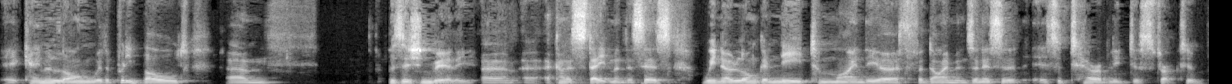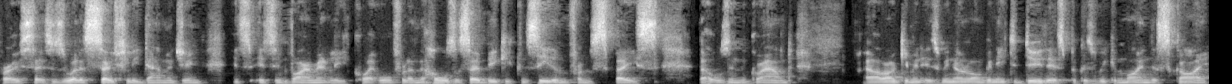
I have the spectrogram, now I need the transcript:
it came along with a pretty bold um, position, really, um, a, a, kind of statement that says we no longer need to mine the earth for diamonds, and it's a it's a terribly destructive process as well as socially damaging. It's it's environmentally quite awful, and the holes are so big you can see them from space. The holes in the ground. Our argument is we no longer need to do this because we can mine the sky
